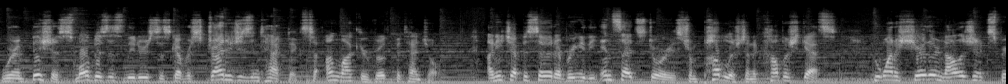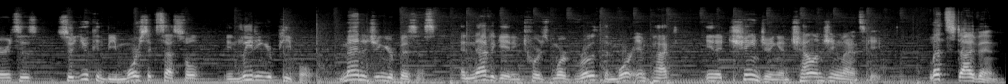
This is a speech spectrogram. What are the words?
where ambitious small business leaders discover strategies and tactics to unlock your growth potential. On each episode, I bring you the inside stories from published and accomplished guests who want to share their knowledge and experiences so you can be more successful in leading your people, managing your business, and navigating towards more growth and more impact in a changing and challenging landscape. Let's dive in.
